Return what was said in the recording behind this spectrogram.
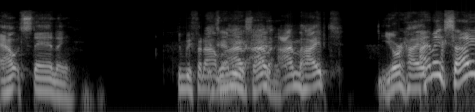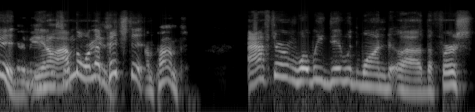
outstanding. It's going to be phenomenal. be I- I'm, I'm hyped. You're hyped. I'm excited. You know, I'm the one that pitched it. I'm pumped. After what we did with one uh, the first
